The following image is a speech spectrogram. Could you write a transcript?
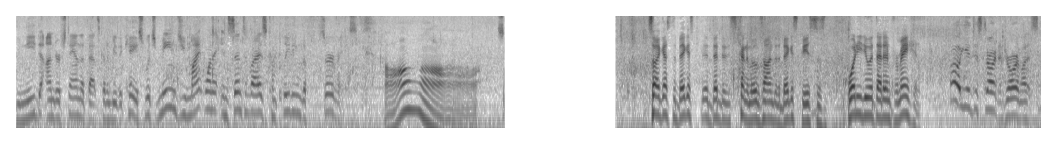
You need to understand that that's going to be the case, which means you might want to incentivize completing the surveys. Oh. So I guess the biggest that just kind of moves on to the biggest piece is what do you do with that information? Oh, you just throw it in a drawer and let it sit.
